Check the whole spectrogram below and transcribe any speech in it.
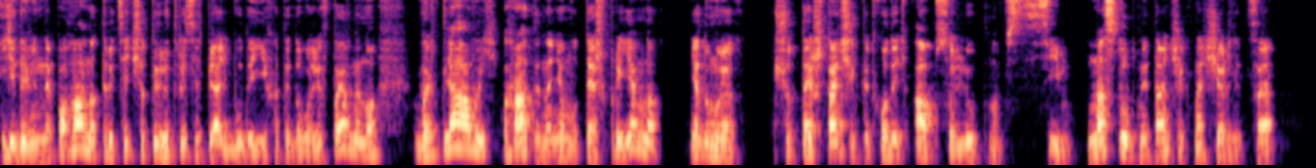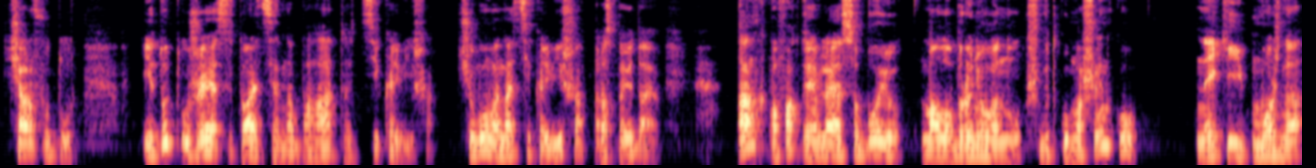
Їде він непогано, 34-35 буде їхати доволі впевнено. Вертлявий, грати на ньому теж приємно. Я думаю, що теж танчик підходить абсолютно всім. Наступний танчик на черзі це Чарфутур. І тут уже ситуація набагато цікавіша. Чому вона цікавіша, розповідаю. Танк по факту являє собою малоброньовану швидку машинку, на якій можна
